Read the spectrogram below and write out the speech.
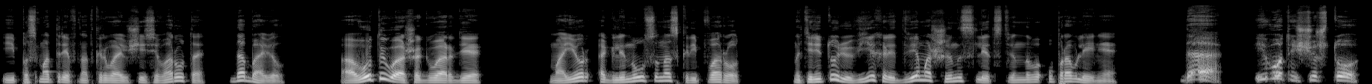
и, посмотрев на открывающиеся ворота, добавил. «А вот и ваша гвардия». Майор оглянулся на скрип ворот. На территорию въехали две машины следственного управления. «Да, и вот еще что!»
